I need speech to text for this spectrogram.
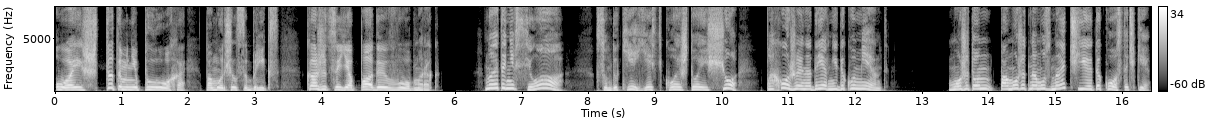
«Ой, что-то мне плохо», — поморщился Брикс. «Кажется, я падаю в обморок». «Но это не все. В сундуке есть кое-что еще, похожее на древний документ. Может, он поможет нам узнать, чьи это косточки?»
